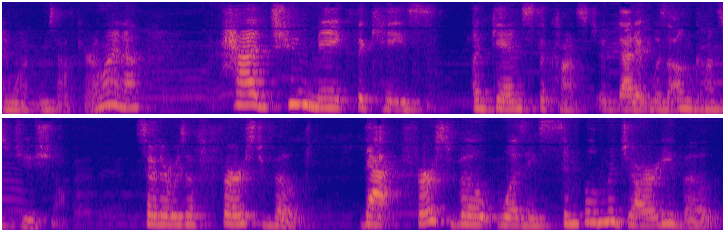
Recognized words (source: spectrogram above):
and one from South Carolina, had to make the case against the const- that it was unconstitutional. So there was a first vote. That first vote was a simple majority vote.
